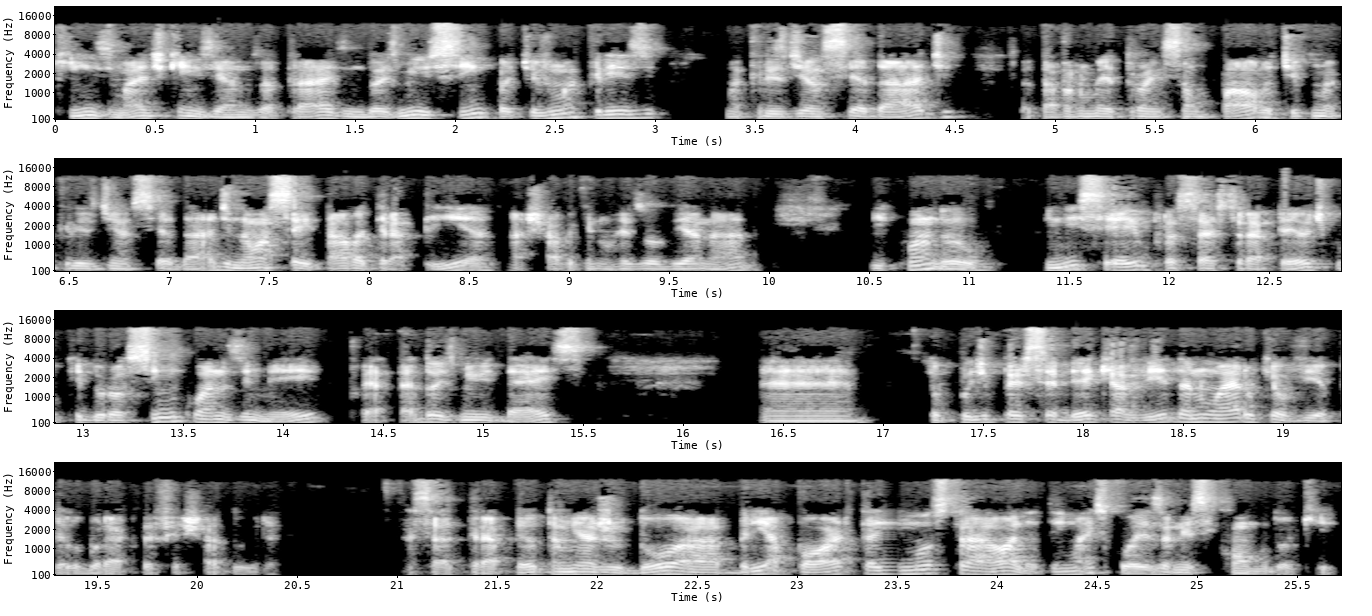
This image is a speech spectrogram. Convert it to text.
15, mais de 15 anos atrás, em 2005, eu tive uma crise uma crise de ansiedade. Eu estava no metrô em São Paulo, tive uma crise de ansiedade, não aceitava terapia, achava que não resolvia nada. E quando eu iniciei um processo terapêutico que durou cinco anos e meio, foi até 2010, é, eu pude perceber que a vida não era o que eu via pelo buraco da fechadura. Essa terapeuta me ajudou a abrir a porta e mostrar, olha, tem mais coisa nesse cômodo aqui.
